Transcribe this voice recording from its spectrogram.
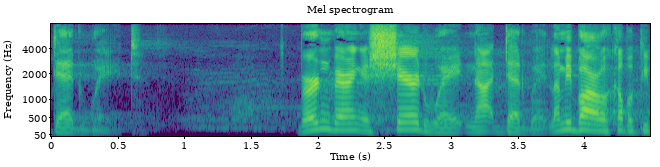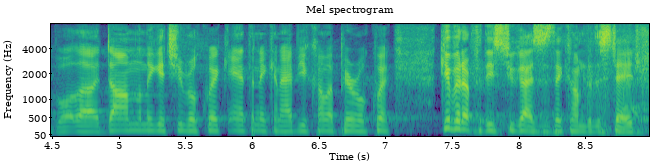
dead weight. Burden bearing is shared weight, not dead weight. Let me borrow a couple people. Uh, Dom, let me get you real quick. Anthony, can I have you come up here real quick? Give it up for these two guys as they come to the stage.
